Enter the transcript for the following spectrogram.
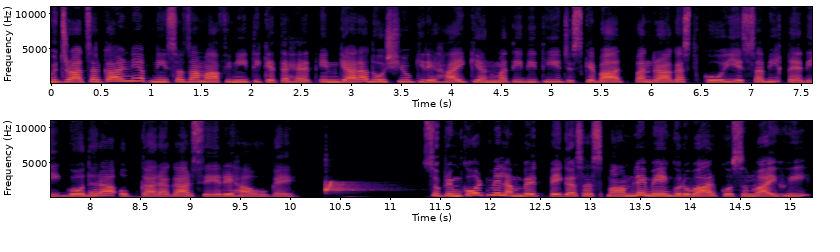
गुजरात सरकार ने अपनी सजा माफ़ी नीति के तहत इन 11 दोषियों की रिहाई की अनुमति दी थी, जिसके बाद 15 अगस्त को ये सभी कैदी गोधरा उप कारागार से रिहा हो गए। सुप्रीम कोर्ट में लंबित पेगासस मामले में गुरुवार को सुनवाई हुई।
